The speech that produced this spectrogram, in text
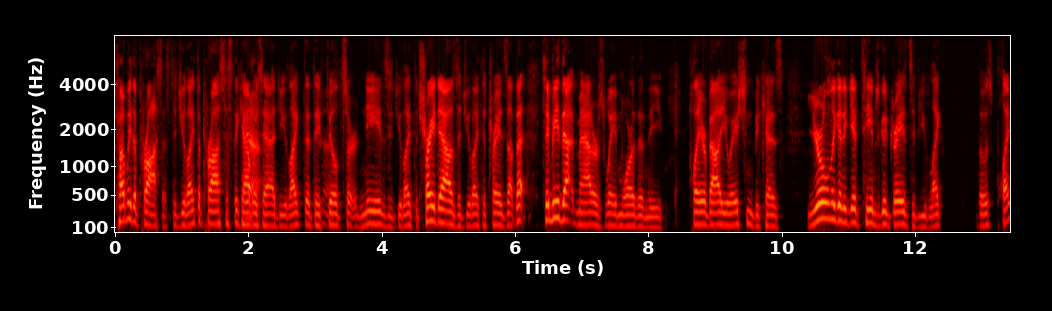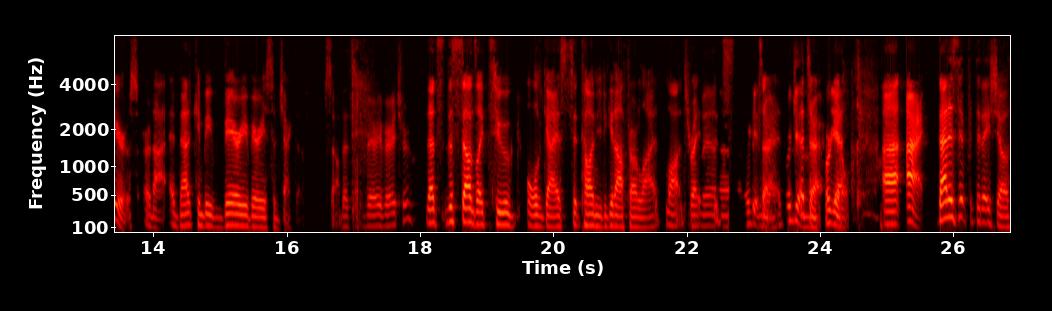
tell me the process. Did you like the process the Cowboys yeah. had? Do you like that they yeah. filled certain needs? Did you like the trade downs? Did you like the trades up? That to me, that matters way more than the player valuation because you're only going to give teams good grades if you like those players or not, and that can be very, very subjective. So that's very, very true. That's this sounds like two old guys telling you to get off our lawns, right? Man, uh, we're getting all right. We're getting that's all right. We're getting yeah. uh, all right. That is it for today's show.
